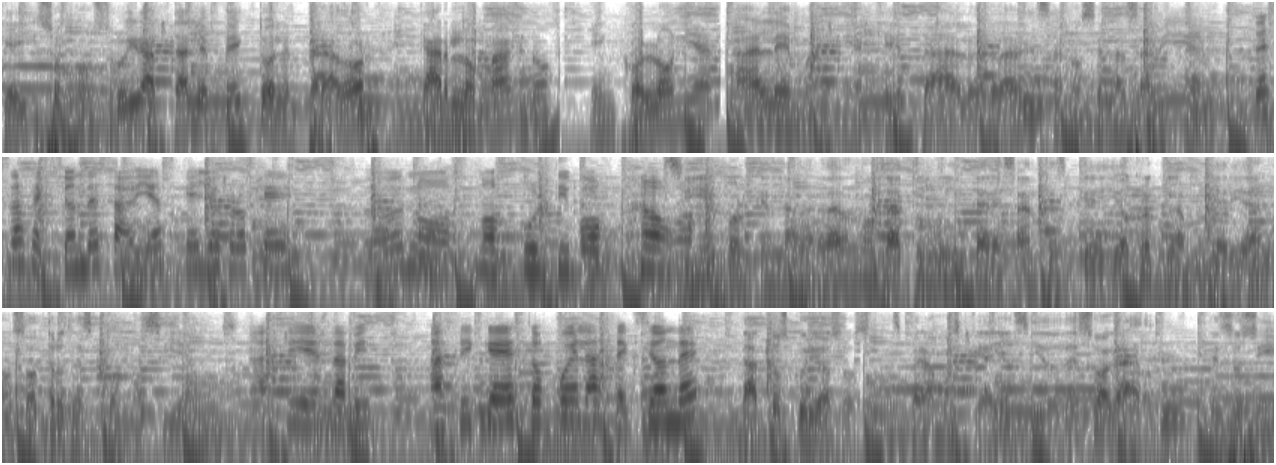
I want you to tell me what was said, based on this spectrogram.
que hizo construir a tal efecto el emperador Carlo Magno en Colonia, Alemania. ¿Qué tal, verdad? Esa no se la sabían. Toda esta sección de sabías que yo creo que oh, nos, nos cultivó. Sí, porque la verdad unos datos muy interesantes que yo creo que la mayoría de nosotros desconocíamos. Así es, David. Así que esto fue la sección de Datos curiosos, esperamos que hayan sido de su agrado. Eso sí,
